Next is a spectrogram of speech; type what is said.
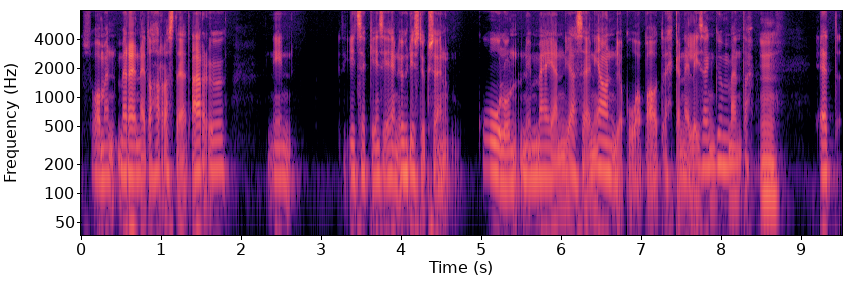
Suomen merenneitoharrastajat ry, niin itsekin siihen yhdistykseen kuulun, niin meidän jäseniä on joku about ehkä 40. Mm. Et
